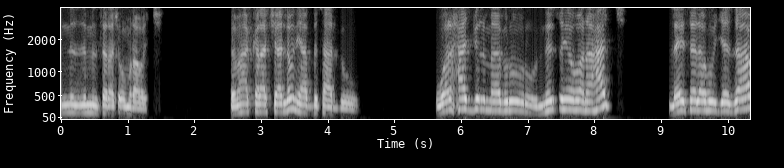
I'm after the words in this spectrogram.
እነዚህ የምንሰራቸው ዑምራዎች በመሐከላቸው ያለውን ያብሳሉ والحج المبرور ንጹህ የሆነ ሐጅ ليس له جزاء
